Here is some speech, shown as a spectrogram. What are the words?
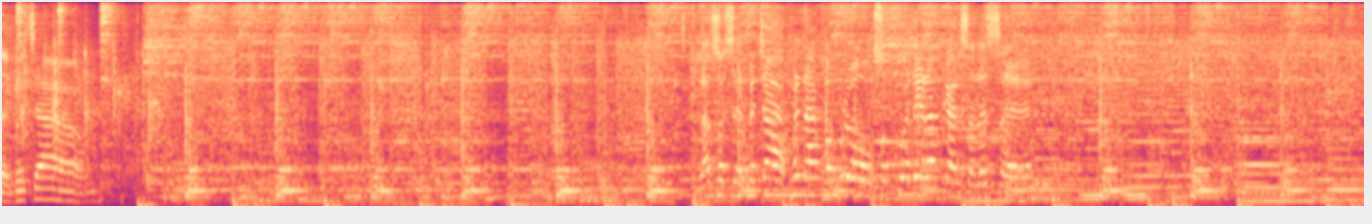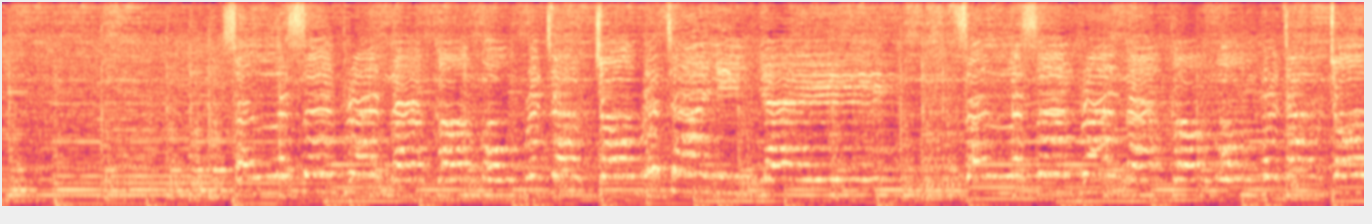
ริฐพระเจ้าเราสรรเสริญพระเจ้าพระนามของพระองค์สมควรได้รับการสรรเสริญสรรเสริญพระนามขององค์พระเจ้าจอมพระเจ้ายิ่งใหญ่สรรเสริญพระนามขององค์พระเจ้า จง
